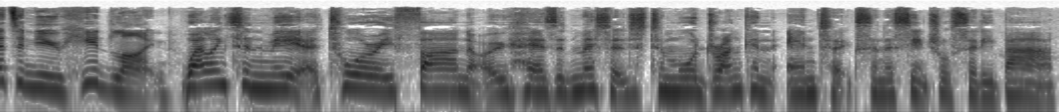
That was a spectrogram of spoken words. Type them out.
It's a new headline. Wellington Mayor Tory Whanau has admitted to more drunken antics in a central city bar.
